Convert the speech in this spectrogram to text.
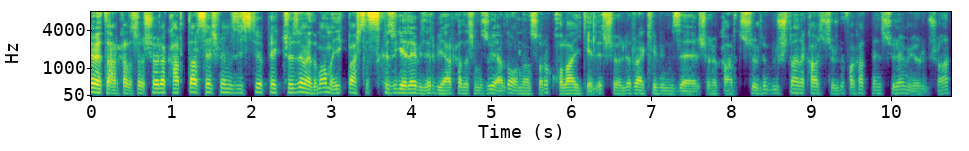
Evet arkadaşlar şöyle kartlar seçmemizi istiyor pek çözemedim ama ilk başta sıkıcı gelebilir. Bir arkadaşımız uyardı ondan sonra kolay gelir. Şöyle rakibimize şöyle kartı sürdüm. 3 tane kart sürdü fakat ben süremiyorum şu an.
